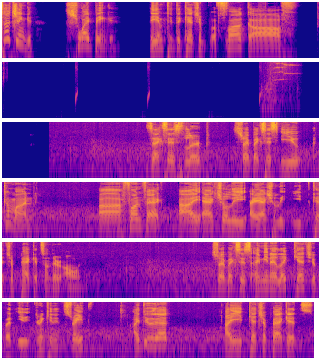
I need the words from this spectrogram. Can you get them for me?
touching. Swiping. I emptied the ketchup. Fuck off. Zach says slurp. Stripex says EU. Come on. Uh, fun fact. I actually, I actually eat ketchup packets on their own. Stripex says, I mean, I like ketchup, but eat, drinking it straight? I do that. I eat ketchup packets.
